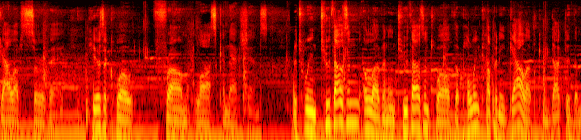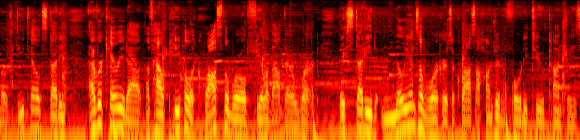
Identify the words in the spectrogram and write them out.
Gallup survey. Here's a quote from Lost Connections. Between 2011 and 2012, the polling company Gallup conducted the most detailed study ever carried out of how people across the world feel about their work. They studied millions of workers across 142 countries.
